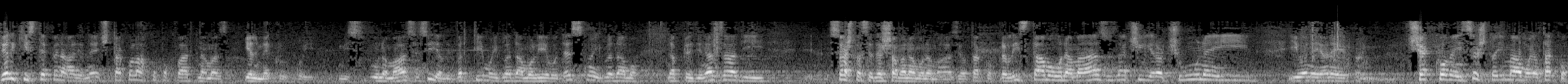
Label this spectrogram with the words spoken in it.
veliki stepen, ali neće tako lako pokvariti namaz, jel mekru koji mi u namazu se svi, jel vrtimo i gledamo lijevo desno i gledamo napred i nazad i e, sva šta se dešava nam u namazu, jel tako? Prelistamo u namazu, znači i račune i, i one, one čekove i sve što imamo, jel tako?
